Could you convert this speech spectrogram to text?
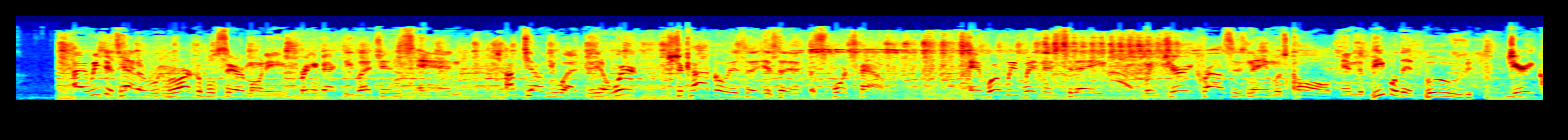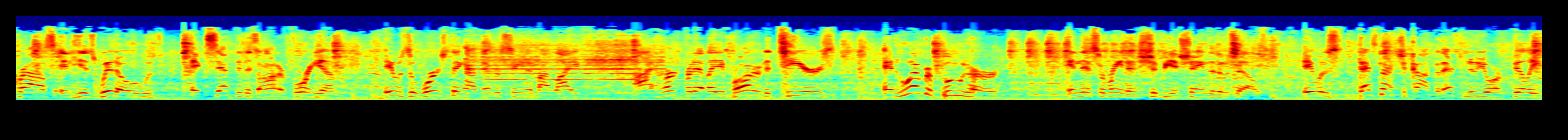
We just had a remarkable ceremony bringing back the legends, and I'm telling you what, you know, we're Chicago is a is a, a sports town, And what we witnessed today, when Jerry Krause's name was called, and the people that booed Jerry Krause and his widow, who was accepting this honor for him, it was the worst thing I've ever seen in my life. I hurt for that lady, brought her to tears, and whoever booed her in this arena should be ashamed of themselves. It was that's not Chicago. That's New York, Philly.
